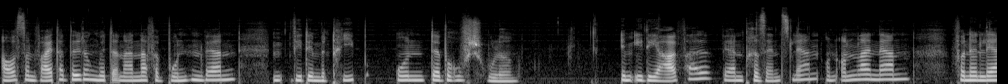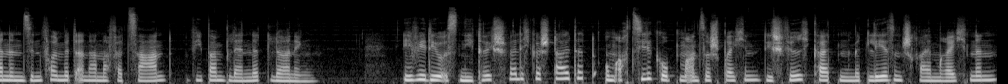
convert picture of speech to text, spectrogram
Aus- und Weiterbildung miteinander verbunden werden, wie dem Betrieb und der Berufsschule. Im Idealfall werden Präsenzlernen und Online-Lernen von den Lernenden sinnvoll miteinander verzahnt, wie beim Blended Learning E-Video ist niedrigschwellig gestaltet, um auch Zielgruppen anzusprechen, die Schwierigkeiten mit Lesen, Schreiben, Rechnen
